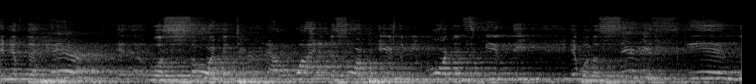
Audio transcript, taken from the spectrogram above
and if the hair uh, was sore, if it turned out white and the sore appears to be more than skin deep, it was a serious skin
